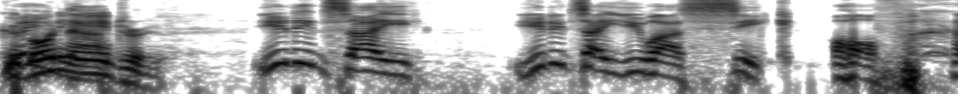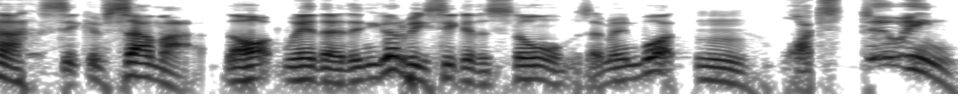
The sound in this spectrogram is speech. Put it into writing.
Good been, morning, uh, Andrew. You did say you did say you are sick of sick of summer, the hot weather. Then you've got to be sick of the storms. I mean, what mm. what's doing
